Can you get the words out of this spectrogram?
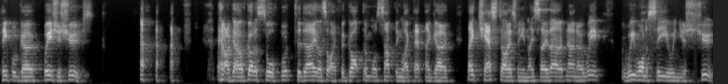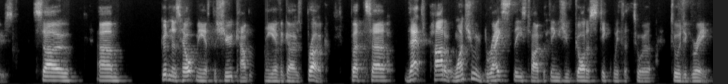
people go, Where's your shoes? and I go, I've got a sore foot today, or so I forgot them, or something like that. And they go, they chastise me and they say, No, no, no, we we want to see you in your shoes. So um, goodness help me if the shoe company ever goes broke. But uh, that's part of it. Once you embrace these type of things, you've got to stick with it to a to a degree.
